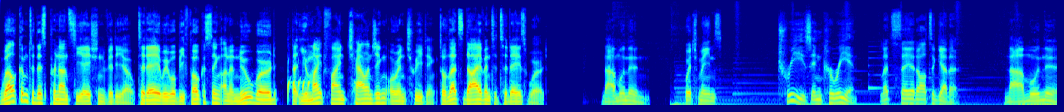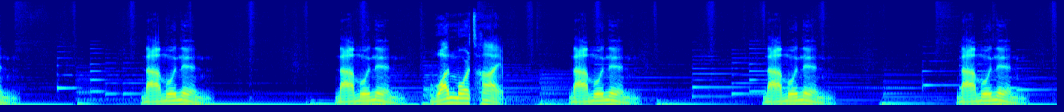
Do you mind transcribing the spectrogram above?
Welcome to this pronunciation video. Today we will be focusing on a new word that you might find challenging or intriguing. So let's dive into today's word. 나무는, which means, Trees in Korean. let's say it all together. 나무는, 나무는, 나무는. One more time. 나무는, 나무는, 나무는.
